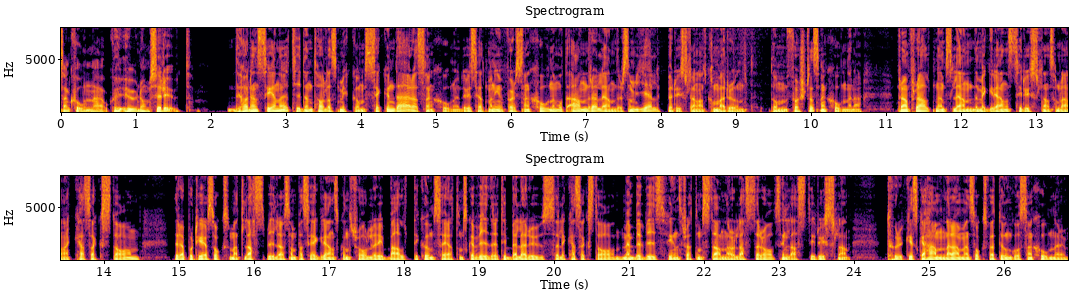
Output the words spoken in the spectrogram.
sanktionerna och hur de ser ut. Det har den senare tiden talats mycket om sekundära sanktioner, det vill säga att man inför sanktioner mot andra länder som hjälper Ryssland att komma runt de första sanktionerna. Framförallt nämns länder med gräns till Ryssland som bland annat Kazakstan. Det rapporteras också om att lastbilar som passerar gränskontroller i Baltikum säger att de ska vidare till Belarus eller Kazakstan, men bevis finns för att de stannar och lastar av sin last i Ryssland. Turkiska hamnar används också för att undgå sanktioner.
